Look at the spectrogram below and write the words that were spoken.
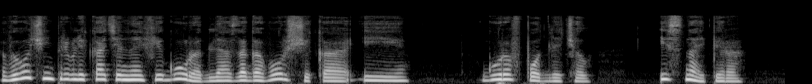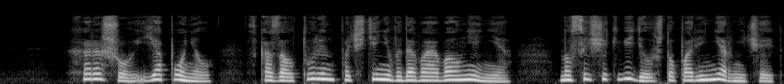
Вы очень привлекательная фигура для заговорщика и... Гуров подлечил. И снайпера. «Хорошо, я понял», — сказал Турин, почти не выдавая волнения, но сыщик видел, что парень нервничает.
